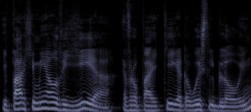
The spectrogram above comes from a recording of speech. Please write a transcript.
Υπάρχει μια οδηγία ευρωπαϊκή για το whistleblowing,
